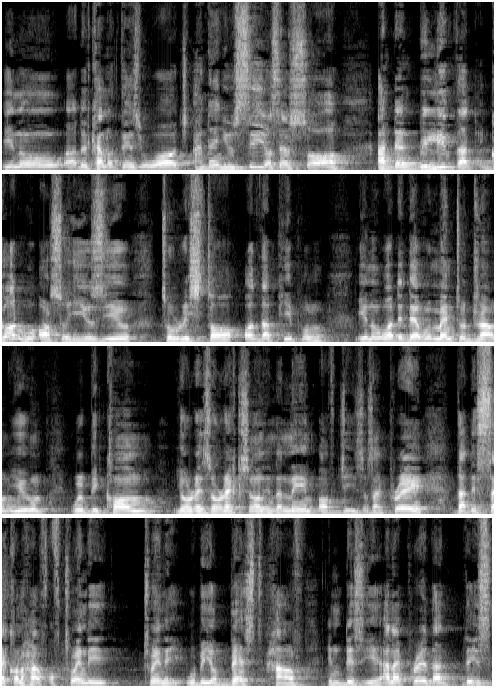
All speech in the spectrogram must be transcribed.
you know, uh, the kind of things you watch, and then you see yourself soar, and then believe that God will also use you to restore other people. You know, what the devil meant to drown you will become your resurrection in the name of Jesus. I pray that the second half of 2020 will be your best half in this year. And I pray that this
